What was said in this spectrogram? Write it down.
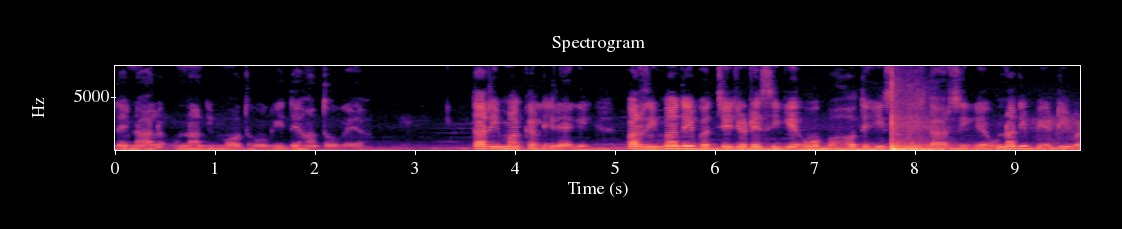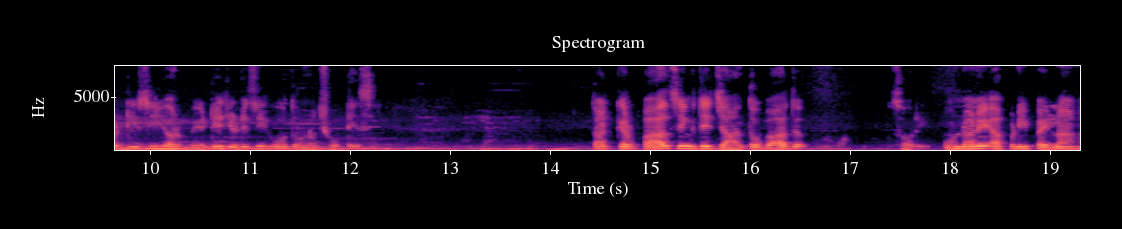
ਦੇ ਨਾਲ ਉਹਨਾਂ ਦੀ ਮੌਤ ਹੋ ਗਈ, ਦੇਹਾਂਤ ਹੋ ਗਿਆ। ਤਾਂ ਰੀਮਾ ਇਕੱਲੀ ਰਹਿ ਗਈ। ਪਰ ਰੀਮਾ ਦੇ ਬੱਚੇ ਜਿਹੜੇ ਸੀਗੇ, ਉਹ ਬਹੁਤ ਹੀ ਸਮਝਦਾਰ ਸੀਗੇ। ਉਹਨਾਂ ਦੀ ਬੇਟੀ ਵੱਡੀ ਸੀ ਔਰ ਬੇਟੇ ਜਿਹੜੇ ਸੀ, ਉਹ ਦੋਨੋਂ ਛੋਟੇ ਸੀ। ਤਾਂ ਕਿਰਪਾਲ ਸਿੰਘ ਦੇ ਜਾਣ ਤੋਂ ਬਾਅਦ ਸੌਰੀ ਉਹਨਾਂ ਨੇ ਆਪਣੀ ਪਹਿਲਾਂ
